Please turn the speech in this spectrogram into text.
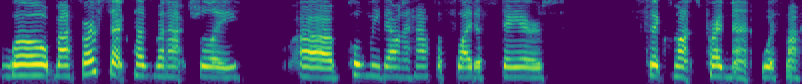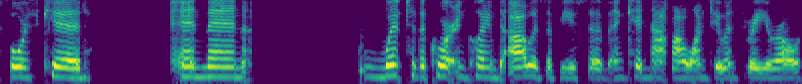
well, my first ex husband actually uh, pulled me down a half a flight of stairs, six months pregnant with my fourth kid, and then went to the court and claimed I was abusive and kidnapped my one, two, and three year old.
